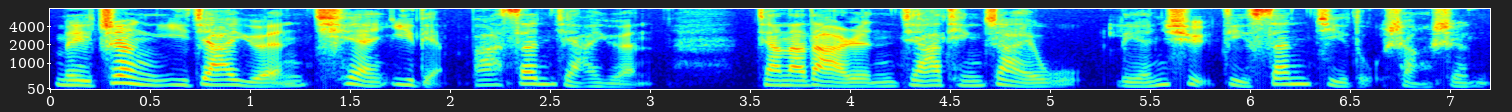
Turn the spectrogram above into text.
美证一家园欠一点八三加元，加拿大人家庭债务连续第三季度上升。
